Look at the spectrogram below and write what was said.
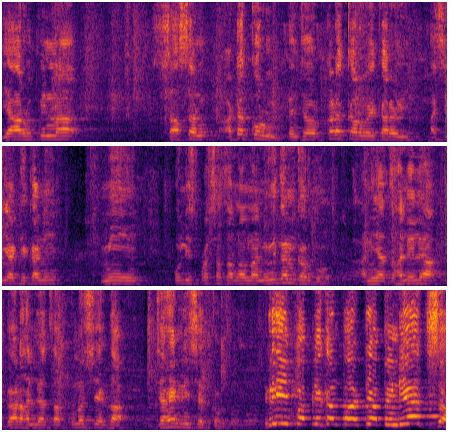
या आरोपींना शासन अटक करून त्यांच्यावर कडक कारवाई करावी अशी या ठिकाणी मी पोलीस प्रशासनाला निवेदन करतो. आणि या झालेल्या गाड हल्ल्याचा पुनश्च एकदा जाहीर निषेध करतो. रिपब्लिकन पार्टी ऑफ इंडियाचा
